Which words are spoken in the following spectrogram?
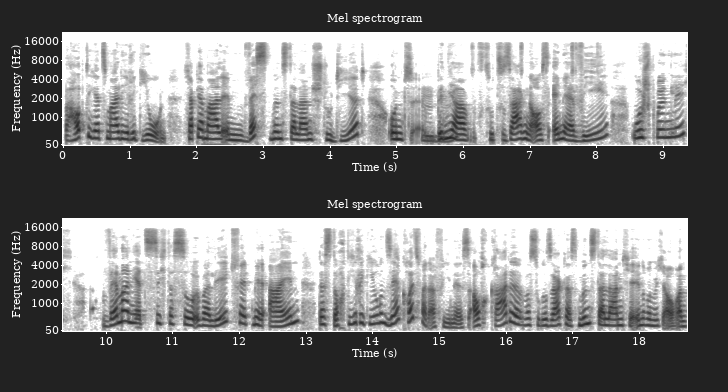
behaupte jetzt mal die Region. Ich habe ja mal im Westmünsterland studiert und mhm. bin ja sozusagen aus NRW ursprünglich wenn man jetzt sich das so überlegt, fällt mir ein, dass doch die Region sehr kreuzfahrtaffin ist. Auch gerade, was du gesagt hast, Münsterland. Ich erinnere mich auch an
